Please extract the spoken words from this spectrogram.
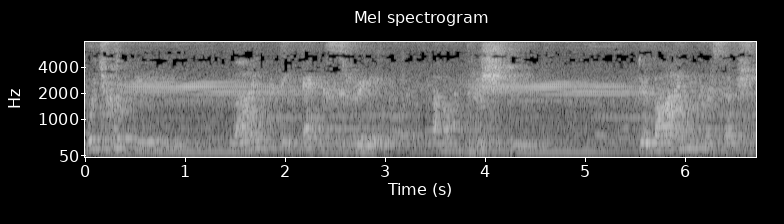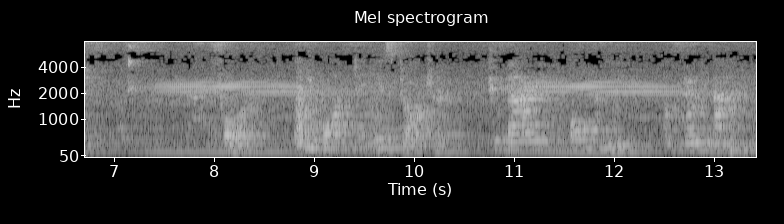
which would be like the X-ray of Drishti, divine perception. For he wanted his daughter to marry only a good man.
